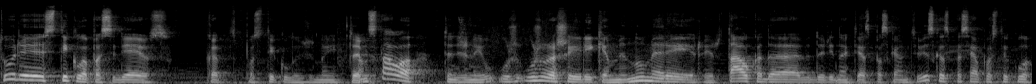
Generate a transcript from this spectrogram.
turi stiklą pasidėjus, kad po stiklu, žinai, Taip. Ant stalo, ten, žinai, už, užrašai, reikiami numeriai ir, ir tau, kada vidurį nakties paskambinti, viskas pas ją po stiklu.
